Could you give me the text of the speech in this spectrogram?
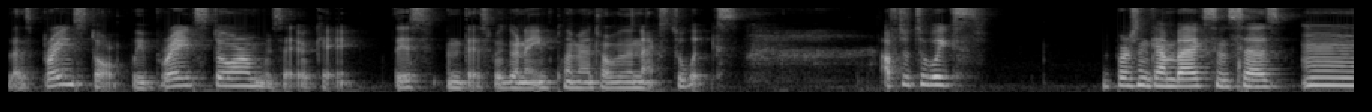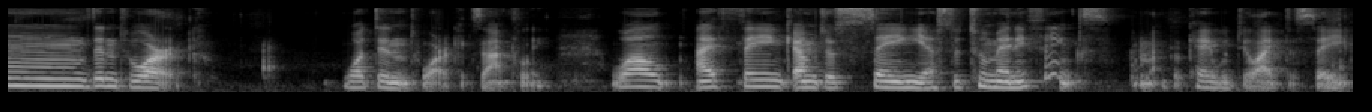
Let's brainstorm. We brainstorm. We say, okay, this and this we're going to implement over the next two weeks. After two weeks, the person comes back and says, mm, didn't work. What didn't work exactly? Well, I think I'm just saying yes to too many things. I'm like, okay, would you like to say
